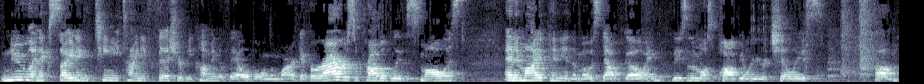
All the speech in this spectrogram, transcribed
new and exciting teeny tiny fish are becoming available on the market. Boraras are probably the smallest, and in my opinion, the most outgoing. These are the most popular, your chilies. Um,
